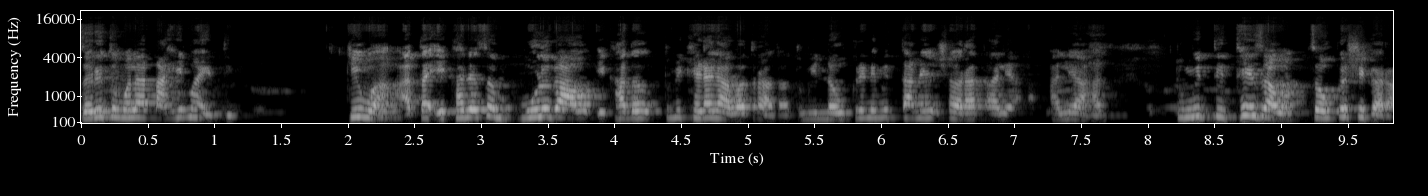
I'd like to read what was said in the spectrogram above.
जरी तुम्हाला नाही माहिती किंवा आता एखाद्याचं मूळ गाव एखादं तुम्ही खेड्या गावात राहता तुम्ही नोकरी निमित्ताने शहरात आले आले आहात तुम्ही तिथे जाऊन चौकशी करा.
